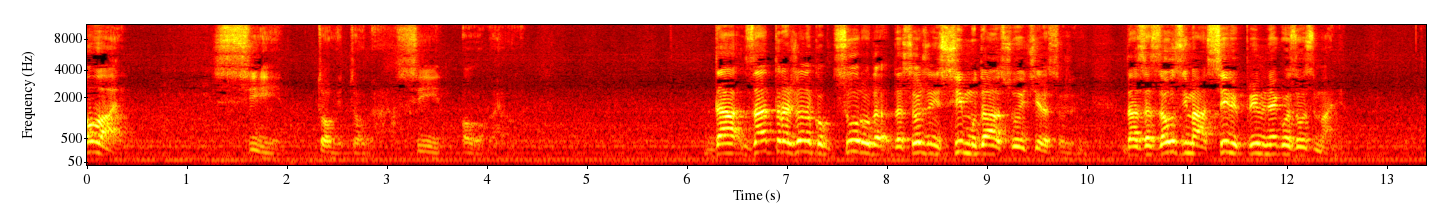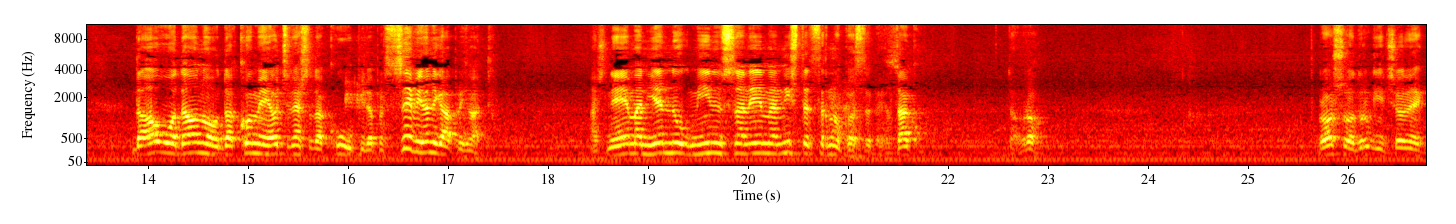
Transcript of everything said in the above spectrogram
Ovaj sin toga toga sin ovoga da zatraži onakog curu da, da se oženi, svi mu da svoju čira se oženi. Da za zauzima, svi bi primili njegovo zauzimanje. Da ovo, da ono, da kome je hoće nešto da kupi, da sve bi oni ga prihvatili. Znači, nema nijednog minusa, nema ništa crno kod sebe, je tako? Dobro. Prošao drugi čovjek,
